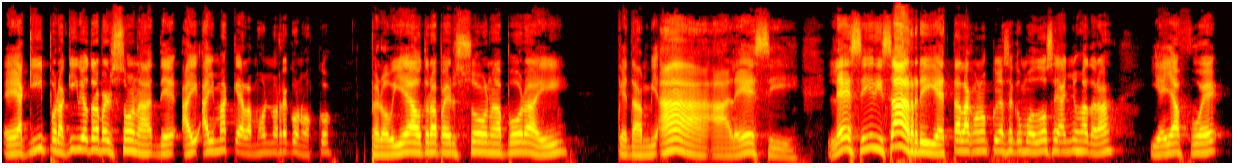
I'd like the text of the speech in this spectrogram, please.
Eh, aquí, por aquí vi otra persona, de, hay, hay más que a lo mejor no reconozco. Pero vi a otra persona por ahí que también. Ah, a Leslie. Leslie Irizarri. Esta la conozco ya hace como 12 años atrás. Y ella fue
